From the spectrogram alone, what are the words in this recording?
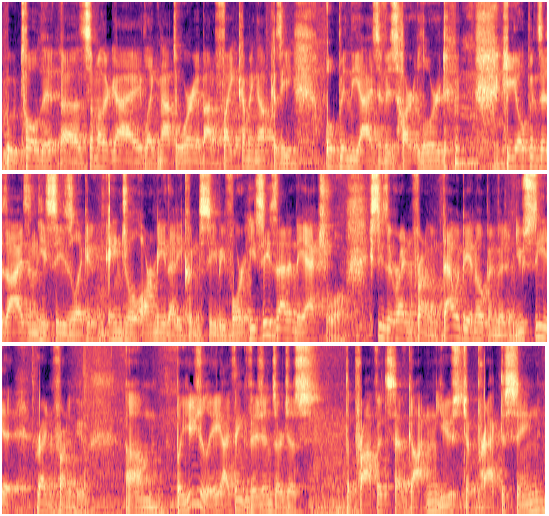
who told it, uh, some other guy like not to worry about a fight coming up because he opened the eyes of his heart, Lord. he opens his eyes and he sees like an angel army that he couldn't see before. He sees that in the actual. He sees it right in front of him. That would be an open vision. You see it right in front of you. Um, but usually, I think visions are just the prophets have gotten used to practicing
